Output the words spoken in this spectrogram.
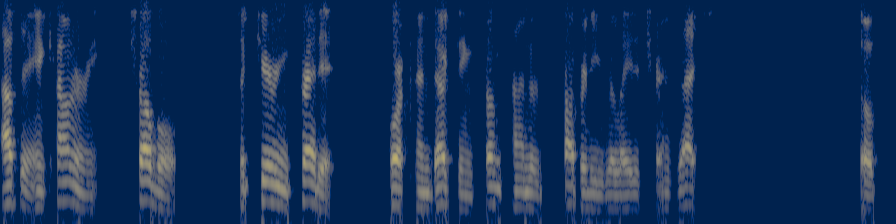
after encountering trouble securing credit or conducting some kind of property related transaction. So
